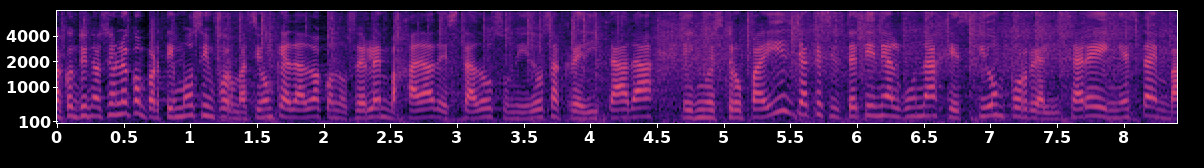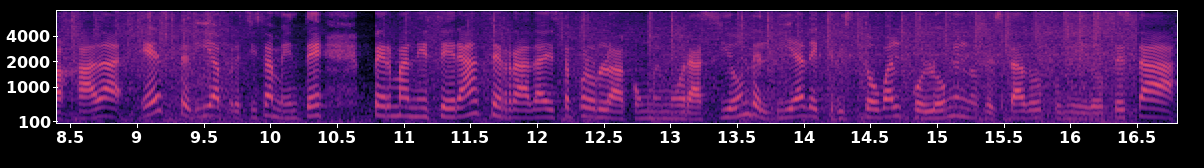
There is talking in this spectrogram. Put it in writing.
A continuación le compartimos información que ha dado a conocer la Embajada de Estados Unidos acreditada en nuestro país, ya que si usted tiene alguna gestión por realizar en esta embajada, este día precisamente permanecerá cerrada esta por la conmemoración del Día de Cristóbal Colón en los Estados Unidos. Esta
